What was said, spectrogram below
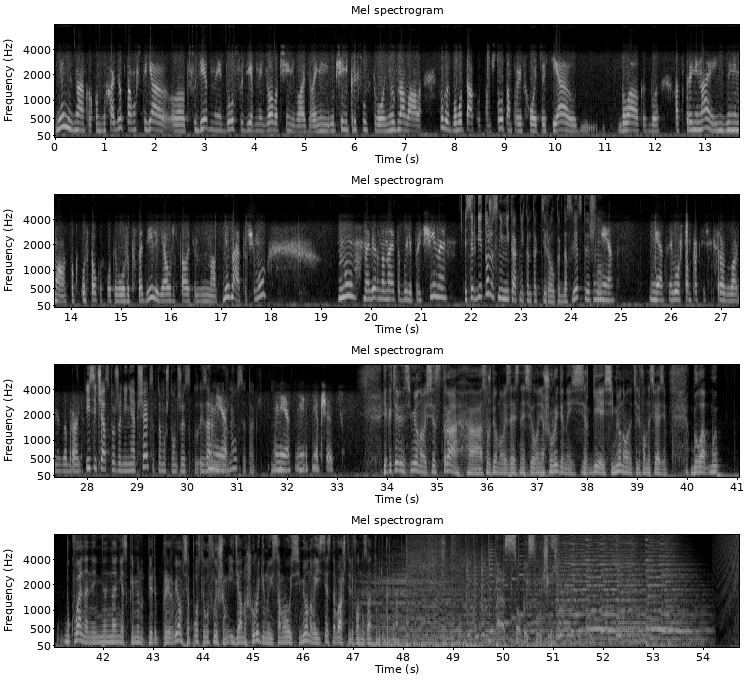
Я не знаю, как он выходил, потому что я э, в судебные, досудебные дела вообще не влазила, я не, вообще не присутствовала, не узнавала. Ну, как бы вот так вот там, что там происходит. То есть я была как бы отстранена и не занималась. Только после того, как вот его уже посадили, я уже стала этим заниматься. Не знаю почему. Ну, наверное, на это были причины. И Сергей тоже с ним никак не контактировал, когда следствие шло? Нет. Нет, его уж там практически сразу в армию забрали. И сейчас тоже они не общаются, потому что он же из, из армии нет. вернулся также? Нет, нет, не общаются. Екатерина Семенова, сестра а, осужденного из-за изнасилования Шурыгина, и Сергея Семенова на телефонной связи была. Мы буквально на несколько минут прервемся, после услышим и Диану Шурыгину, и самого Семенова, естественно, ваши телефонные звонки будем принимать. Особый случай.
